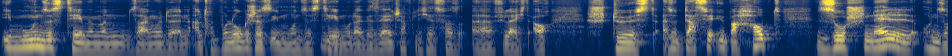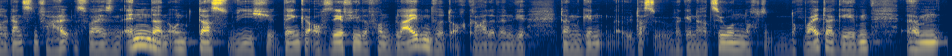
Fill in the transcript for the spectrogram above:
Immunsystem, wenn man sagen würde, ein anthropologisches Immunsystem mhm. oder gesellschaftliches äh, vielleicht auch stößt. Also dass wir überhaupt so schnell unsere ganzen Verhaltensweisen ändern und das, wie ich denke, auch sehr viel davon bleiben wird, auch gerade wenn wir dann das über Generationen noch, noch weitergeben. Ähm,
